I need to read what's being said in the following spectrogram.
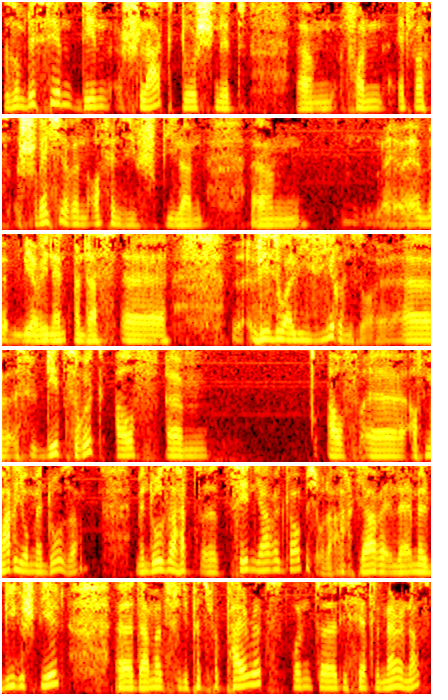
so ein bisschen den Schlagdurchschnitt ähm, von etwas schwächeren Offensivspielern ähm, äh, ja, wie nennt man das, äh, visualisieren soll. Äh, es geht zurück auf ähm, auf, äh, auf Mario Mendoza. Mendoza hat äh, zehn Jahre, glaube ich, oder acht Jahre in der MLB gespielt, äh, damals für die Pittsburgh Pirates und äh, die Seattle Mariners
